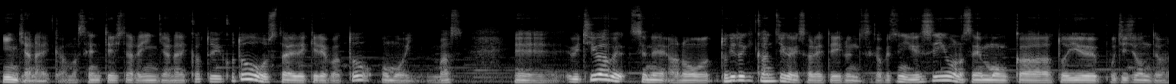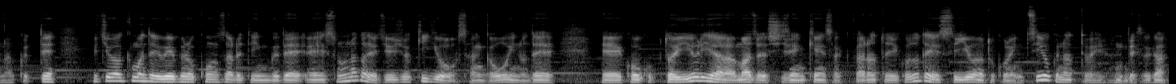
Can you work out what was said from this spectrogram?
いいんじゃないか、まあ、選定したらいいんじゃないかということをお伝えできればと思います。えー、うちはですねあの時々勘違いされているんですが別に SEO の専門家というポジションではなくてうちはあくまでウェブのコンサルティングで、えー、その中で中小企業さんが多いので、えー、広告というよりはまず自然検索からということで SEO のところに強くなってはいるんですが、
